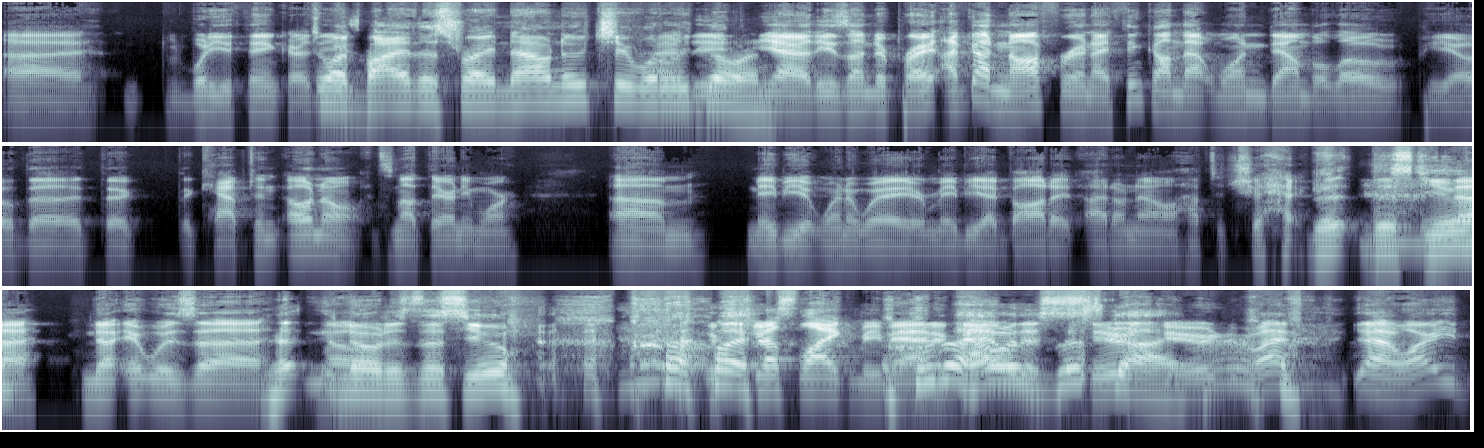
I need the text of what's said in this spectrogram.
Uh, what do you think? Are do these, I buy this right now, Noochie? What are, are we these, doing? Yeah, are these underpriced? I've got an offer in. I think on that one down below, Po, the the the captain. Oh no, it's not there anymore. Um, maybe it went away or maybe I bought it. I don't know. I'll have to check. this you? Uh, no, it was uh no. no is this you? Looks just like me, man. Who the hell is this suit, guy? dude. What? Yeah, why are you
